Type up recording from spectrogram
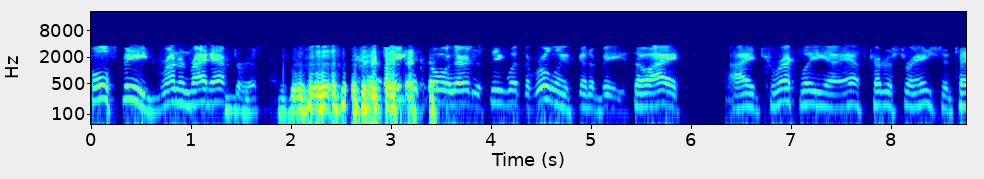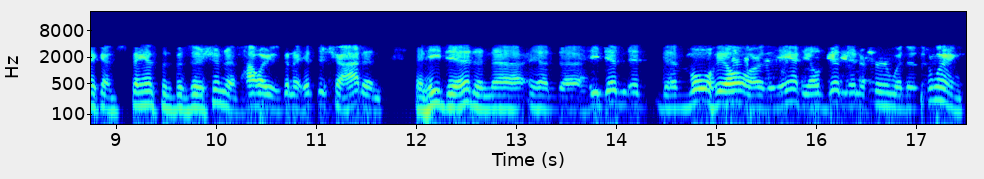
full speed, running right after us. so he gets over there to see what the ruling is going to be. So I I correctly uh, asked Curtis Strange to take a stance and position of how he was going to hit the shot, and and he did, and uh, and uh, he didn't. It, the molehill or the anthill didn't interfere with his swing,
